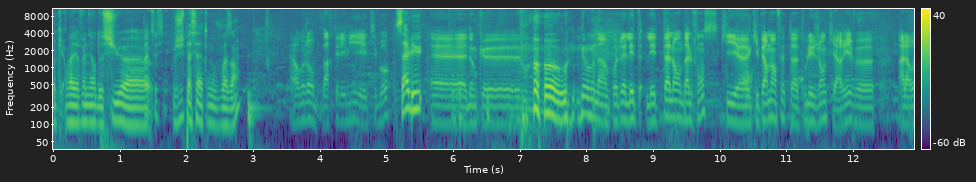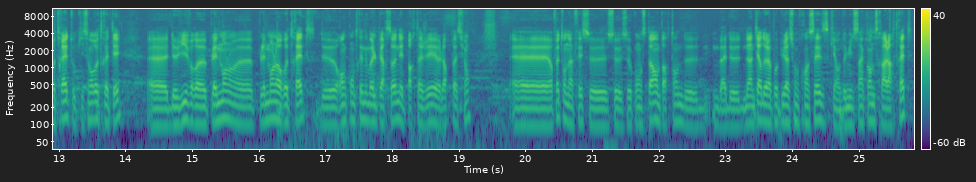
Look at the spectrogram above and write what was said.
Ok, on va y revenir dessus. euh, pas de souci. Juste passer à ton voisin. Alors bonjour Barthélémy et Thibaut. Salut Euh, donc nous on a un projet les, les talents d'Alphonse qui, euh, qui permet en fait à tous les gens qui arrivent euh, à la retraite ou qui sont retraités euh, de vivre euh, pleinement, euh, pleinement leur retraite, de rencontrer de nouvelles personnes et de partager euh, leur passion. En fait on a fait ce, constat en partant bah, d'un tiers de la population française qui en 2050 sera à la retraite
